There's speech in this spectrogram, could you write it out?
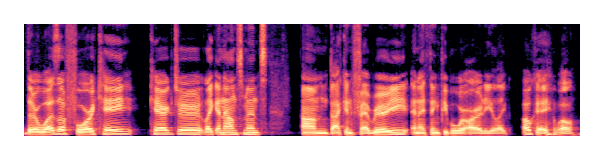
There was a 4K character like announcement um, back in February, and I think people were already like, okay, well,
